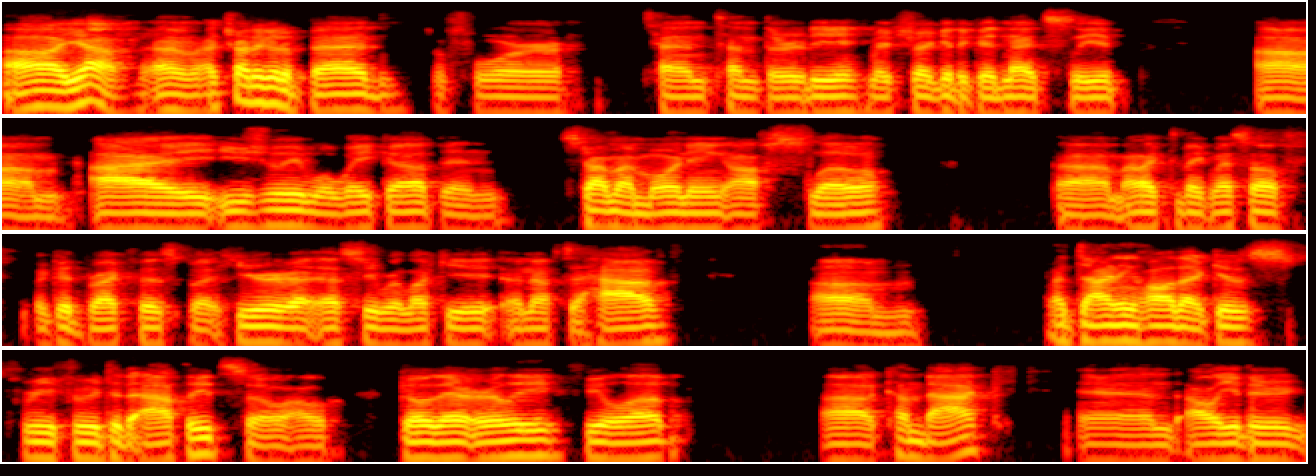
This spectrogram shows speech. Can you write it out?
Uh yeah, um, I try to go to bed before 10 10 30, make sure I get a good night's sleep. Um I usually will wake up and start my morning off slow um, I like to make myself a good breakfast, but here at SC, we're lucky enough to have um, a dining hall that gives free food to the athletes. So I'll go there early, fuel up, uh, come back, and I'll either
